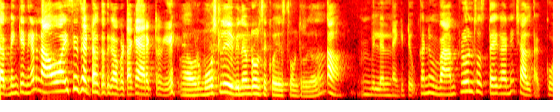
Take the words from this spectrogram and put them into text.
డబ్బింగ్ ఎందుకంటే నా వాయిసే సెట్ అవుతుంది కాబట్టి ఆ క్యారెక్టర్కి. అవును. మోస్ట్లీ విలన్ రోల్స్ ఎక్కువ చేస్తూ ఉంటారు కదా? Villain negative. కానీ వ్యాంప్ రోల్స్ వస్తాయి కానీ చాలా తక్కువ.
